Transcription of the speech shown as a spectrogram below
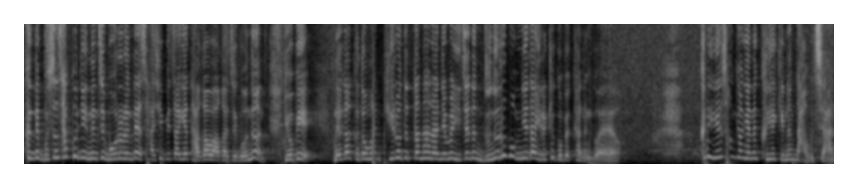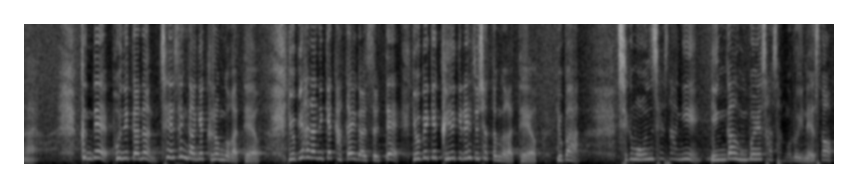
근데 무슨 사건이 있는지 모르는데 42장에 다가와 가지고는 욥이 내가 그동안 귀로 듣던 하나님을 이제는 눈으로 봅니다. 이렇게 고백하는 거예요. 근데 이 성경에는 그 얘기는 나오지 않아요. 근데 보니까는 제 생각에 그런 것 같아요. 욥이 하나님께 가까이 갔을 때 욥에게 그 얘기를 해주셨던 것 같아요. 욥아, 지금 온 세상이 인과응보의 사상으로 인해서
